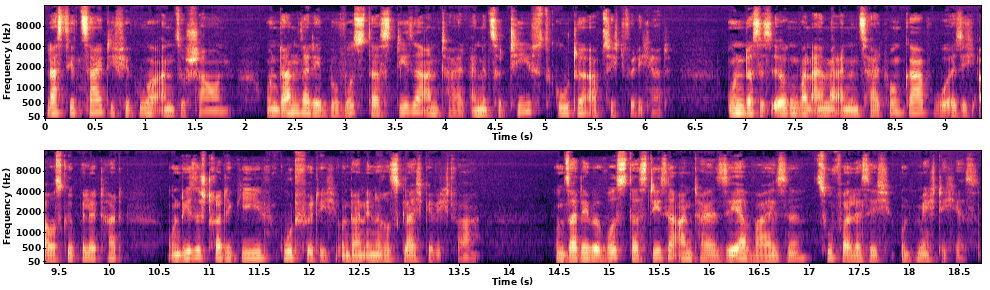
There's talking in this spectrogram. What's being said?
Lass dir Zeit, die Figur anzuschauen, und dann sei dir bewusst, dass dieser Anteil eine zutiefst gute Absicht für dich hat und dass es irgendwann einmal einen Zeitpunkt gab, wo er sich ausgebildet hat und diese Strategie gut für dich und dein inneres Gleichgewicht war und sei dir bewusst, dass dieser Anteil sehr weise, zuverlässig und mächtig ist.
